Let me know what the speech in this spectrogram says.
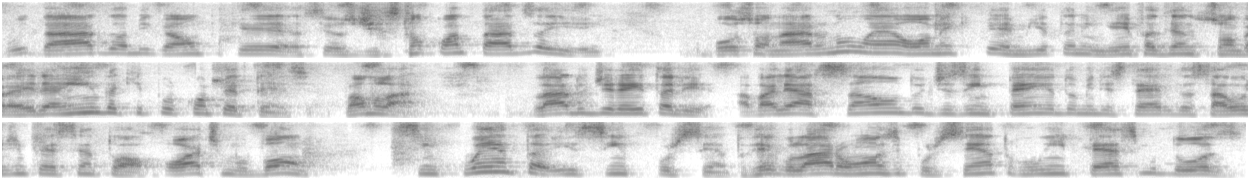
cuidado, amigão, porque seus dias estão contados aí, hein? Bolsonaro não é homem que permita ninguém fazendo sombra a ele, ainda que por competência. Vamos lá. Lado direito ali, avaliação do desempenho do Ministério da Saúde em percentual. Ótimo, bom, 55%. Regular, 11%. Ruim, péssimo, 12%.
